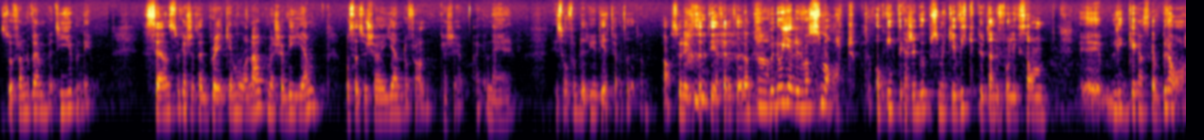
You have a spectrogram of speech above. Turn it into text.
Så från november till juni. Sen så kanske jag tar ett break i en månad om jag kör VM. Och sen så kör jag igen då från kanske, nej, i så fall blir det ju det hela tiden. Ja, så det är typ det hela tiden. Men då gäller det att vara smart och inte kanske gå upp så mycket i vikt utan du får liksom eh, ligga ganska bra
